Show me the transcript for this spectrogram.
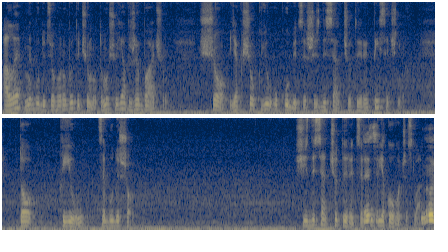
Але не буду цього робити. Чому? Тому що я вже бачу, що якщо Q у кубі це 64 тисячних, то Q це буде що? 64 це куб якого числа? 0.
